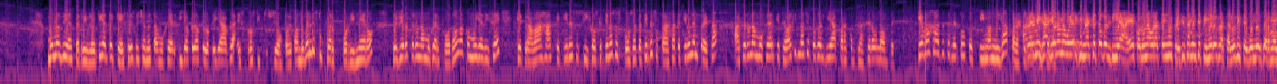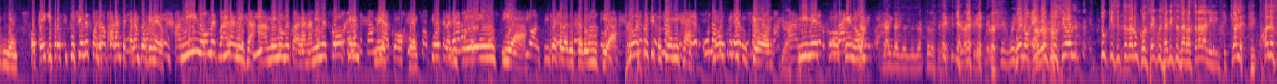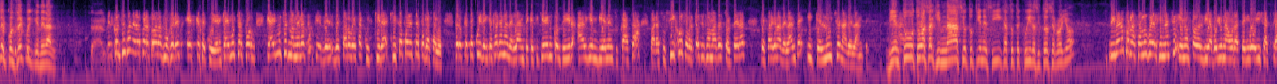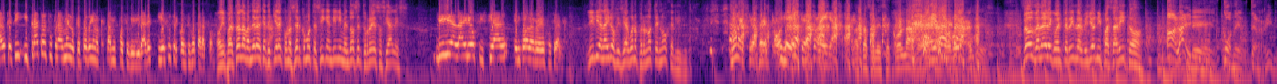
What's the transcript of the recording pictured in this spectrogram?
Buenos días, terrible. Fíjate que estoy escuchando a esta mujer y yo creo que lo que ella habla es prostitución, porque cuando vendes tu cuerpo por dinero, prefiero ser una mujer fodonga, como ella dice, que trabaja, que tiene sus hijos, que tiene su esposa, que tiene su casa, que tiene una empresa, a ser una mujer que se va al gimnasio todo el día para complacer a un hombre. ¿Qué bajas de tener tu autoestima, mija? Para A ver, mija, yo no me voy al gimnasio todo el día, ¿eh? Con una hora tengo y precisamente primero es la salud y segundo es verme bien, ¿ok? Y prostitución es cuando Pero ¿para pagan, te pagan por ¿Para dinero. A mí no me pagan, mija, a mí no me pagan, a mí me escogen, me escogen. Fíjate la diferencia, fíjate la diferencia. No es prostitución, mija, no es prostitución. A mí me escogen, no ya, me pagan. ya, ya, ya, ya, espérate, espérate, espérate, güey. Bueno, A en ver, conclusión, tú quisiste dar un consejo y saliste arrastrada, Lili. ¿Cuál es, el consejo en general? El consejo general para todas las mujeres es que se cuiden, que hay muchas formas, que hay muchas maneras de, de estar obesa, quizá puede ser por la salud, pero que se cuiden, que salgan adelante, que si quieren conseguir a alguien bien en su casa, para sus hijos, sobre todo si son madres solteras, que salgan adelante y que luchen adelante. Bien, tú, tú vas al gimnasio, tú tienes hijas, tú te cuidas y todo ese rollo. Primero por la salud voy al gimnasio y no todo el día, voy una hora, tengo hijas, claro que sí, y trato de superarme en lo que puedo y en lo que están mis posibilidades, y eso es el consejo para todos. Oye, para todas las banderas que te quieren conocer, ¿cómo te siguen Lili Mendoza en tus redes sociales? Lili al aire oficial en todas las redes sociales. Lili al aire oficial, bueno, pero no te enojes, Lili. No, es que, pero es que, oye, es que eso de ella. Hasta se le secó la boca, no manches. Vamos al aire con el terrible al millón y pasadito. Al aire con el terrible.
